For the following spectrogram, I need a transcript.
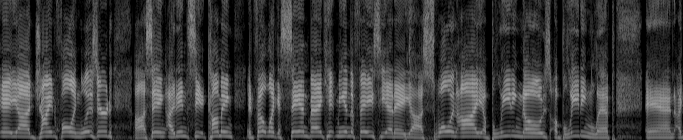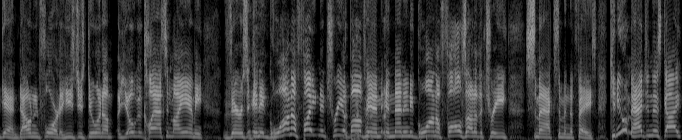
a uh, giant falling lizard, uh, saying, I didn't see it coming. It felt like a sandbag hit me in the face. He had a uh, swollen eye, a bleeding nose, a bleeding lip. And again, down in Florida, he's just doing a, a yoga class in Miami. There's an iguana fighting a tree above him, and then an iguana falls out of the tree, smacks him in the face. Can you imagine this guy?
